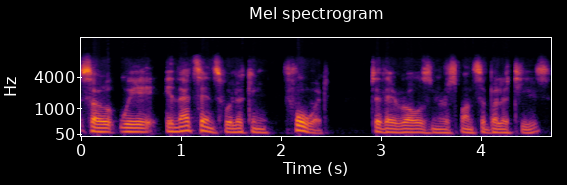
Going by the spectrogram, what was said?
so we in that sense we're looking forward to their roles and responsibilities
